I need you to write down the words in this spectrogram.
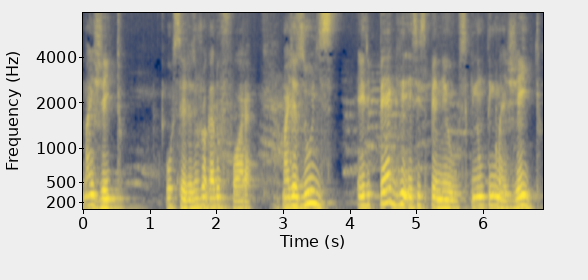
mais jeito, ou seja, são jogados fora. Mas Jesus ele pega esses pneus que não tem mais jeito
